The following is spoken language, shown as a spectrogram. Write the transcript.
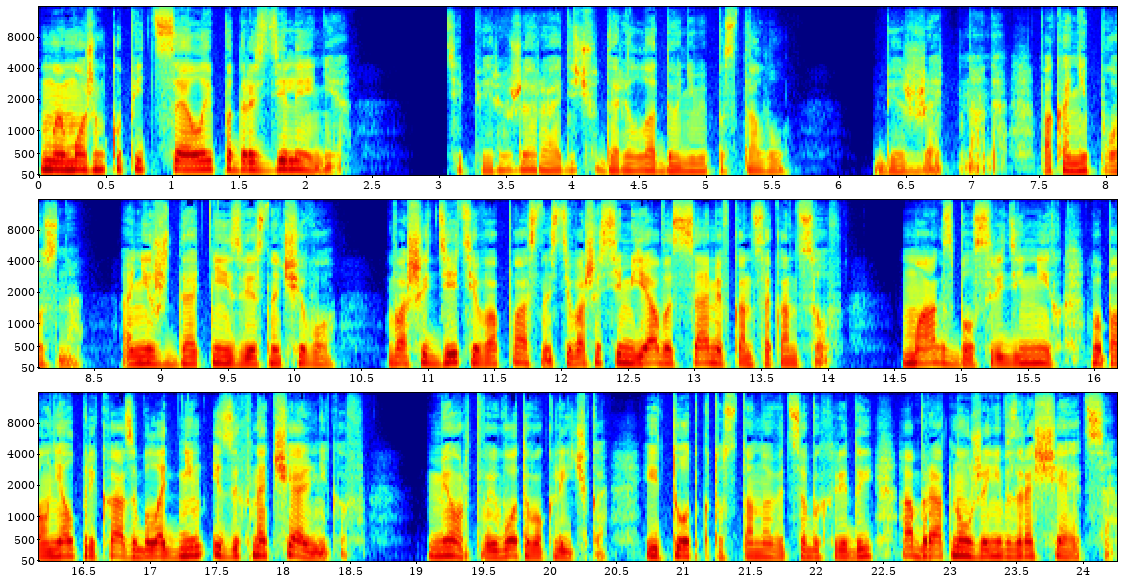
Мы можем купить целые подразделения. Теперь уже Радич ударил ладонями по столу. Бежать надо, пока не поздно, а не ждать неизвестно чего. Ваши дети в опасности, ваша семья, вы сами в конце концов. Макс был среди них, выполнял приказы, был одним из их начальников. Мертвый, вот его кличка. И тот, кто становится в их ряды, обратно уже не возвращается.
